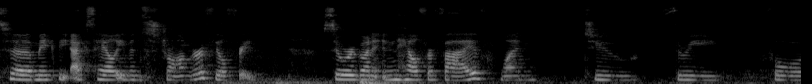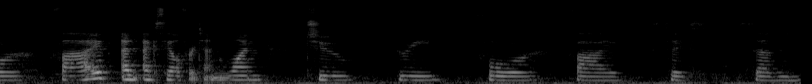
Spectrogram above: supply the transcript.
to make the exhale even stronger, feel free. So we're going to inhale for five. One, three, four, five. And exhale for 10. One, two, three, four, five, six, seven,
